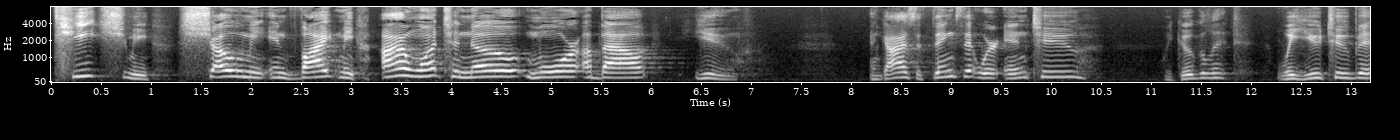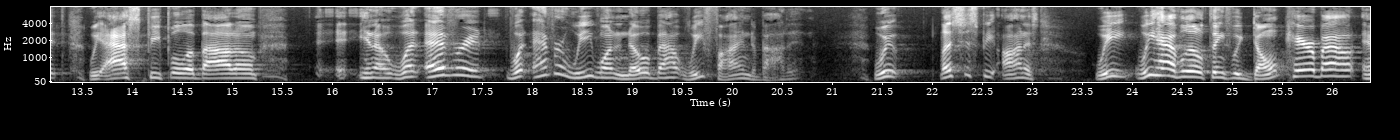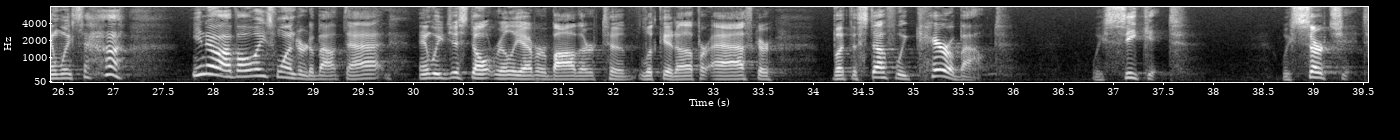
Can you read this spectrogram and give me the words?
Teach me, show me, invite me. I want to know more about you. And guys, the things that we're into, we Google it, we YouTube it. We ask people about them. You know, whatever, it, whatever we want to know about, we find about it. We, let's just be honest. We, we have little things we don't care about, and we say, huh, you know, I've always wondered about that. And we just don't really ever bother to look it up or ask. Or, but the stuff we care about, we seek it, we search it,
